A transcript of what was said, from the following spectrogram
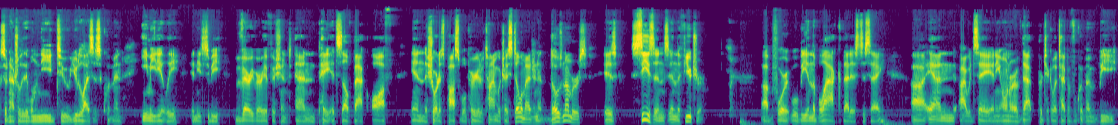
So naturally, they will need to utilize this equipment immediately. It needs to be very, very efficient and pay itself back off in the shortest possible period of time, which I still imagine at those numbers is seasons in the future uh, before it will be in the black, that is to say. Uh, and I would say any owner of that particular type of equipment would be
